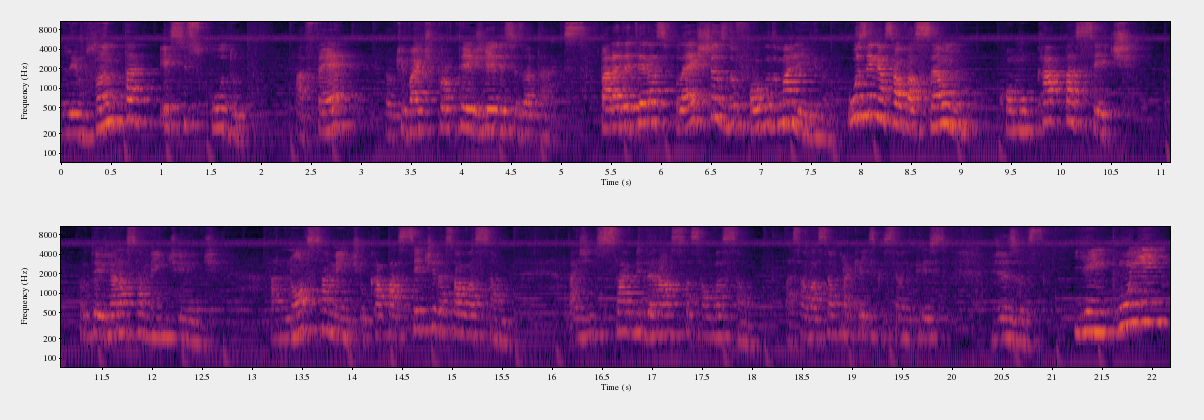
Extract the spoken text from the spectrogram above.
Levanta esse escudo. A fé é o que vai te proteger desses ataques. Para deter as flechas do fogo do maligno. Usem a salvação como capacete. Proteger a nossa mente, gente. A nossa mente, o capacete da salvação. A gente sabe da nossa salvação. A salvação para aqueles que estão em Cristo Jesus. E empunhem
